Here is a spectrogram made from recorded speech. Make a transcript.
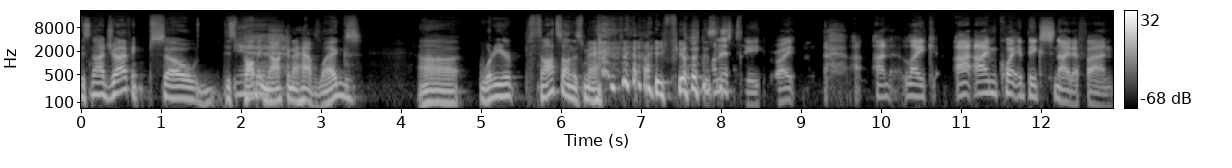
it's not driving so it's probably not going to have legs. Uh what are your thoughts on this man? How do you feel honestly, right? And like, I, I'm quite a big Snyder fan.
